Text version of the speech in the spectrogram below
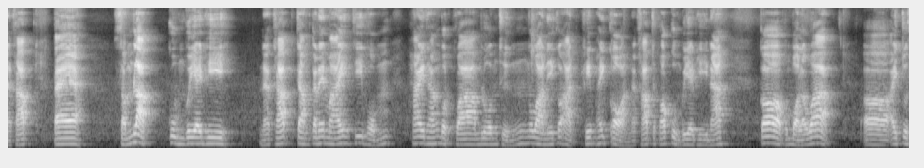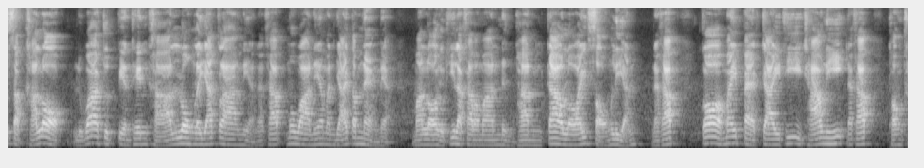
นะครับ แต่สำหรับกลุ่ม VIP นะครับจำกันได้ไหมที่ผมให้ทั้งบทความรวมถึงเมื่อวานนี้ก็อัดคลิปให้ก่อนนะครับ เฉพาะกลุ่ม VIP นะ ก็ผมบอกแล้วว่าออไอจุดสับขาหลอกหรือว่าจุดเปลี่ยนเทนขาลงระยะกลางเนี่ยนะครับ เมื่อวานนี้มันย้ายตำแหน่งเนี่ยมารออยู่ที่ราคาประมาณ 1,902 เหรียญนะครับ ก็ไม่แปลกใจที่เช้านี้นะครับ ทองค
